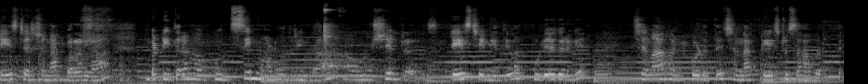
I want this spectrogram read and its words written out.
ಟೇಸ್ಟ್ ಅಷ್ಟು ಚೆನ್ನಾಗಿ ಬರೋಲ್ಲ. ಬಟ್ ಈ ಥರ ನಾವು ಕುದಿಸಿ ಮಾಡೋದ್ರಿಂದ ಆ ಹುಣಸೆನ್ ಟೇಸ್ಟ್ ಏನಿದೆಯೋ ಅದು ಪುಳಿಯೋಗರೆಗೆ ಚೆನ್ನಾಗಿ ಅಂಟ್ಕೊಳ್ಳುತ್ತೆ, ಚೆನ್ನಾಗಿ ಟೇಸ್ಟು ಸಹ ಬರುತ್ತೆ.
